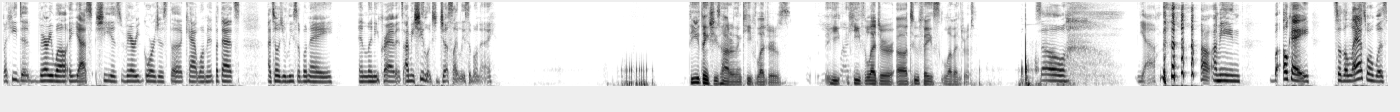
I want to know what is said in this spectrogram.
but he did very well. And yes, she is very gorgeous, the Catwoman. But that's I told you Lisa Bonet and Lenny Kravitz. I mean, she looks just like Lisa Bonet. Do you think she's hotter than Keith Ledger's Heath Heath Ledger uh, Two Face love interest? So, yeah. I mean, but okay. So the last one was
